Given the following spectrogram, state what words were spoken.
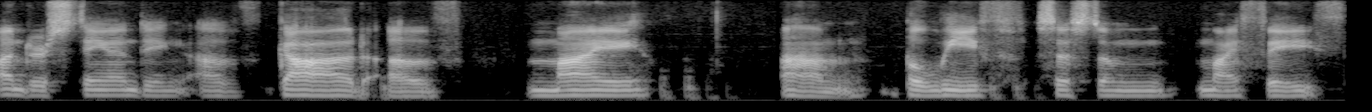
understanding of God, of my um, belief system, my faith,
